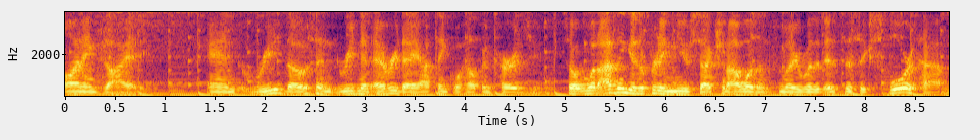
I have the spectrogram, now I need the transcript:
on anxiety. And read those and reading it every day I think will help encourage you. So what I think is a pretty new section, I wasn't familiar with it, is this Explore tab.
